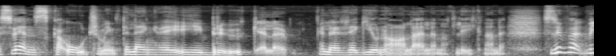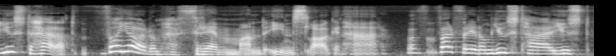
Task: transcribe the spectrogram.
svenska ord som inte längre är i bruk eller eller regionala eller något liknande. Så det var just det här att vad gör de här främmande inslagen här? Varför är de just här, just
